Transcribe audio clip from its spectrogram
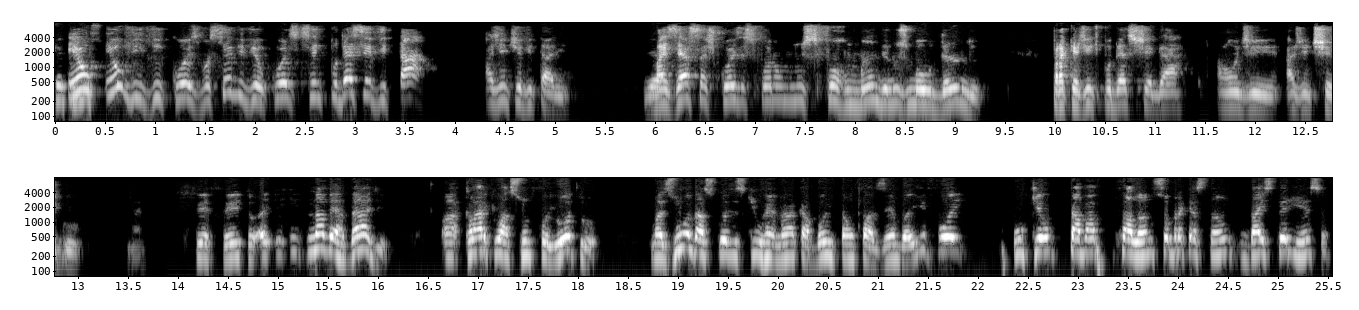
Eu, eu, eu, vivi coisas, você viveu coisas que se a gente pudesse evitar, a gente evitaria. Yeah. Mas essas coisas foram nos formando e nos moldando para que a gente pudesse chegar aonde a gente chegou. Né? Perfeito. Na verdade, ah, claro que o assunto foi outro, mas uma das coisas que o Renan acabou então fazendo aí foi o que eu estava falando sobre a questão da experiência.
